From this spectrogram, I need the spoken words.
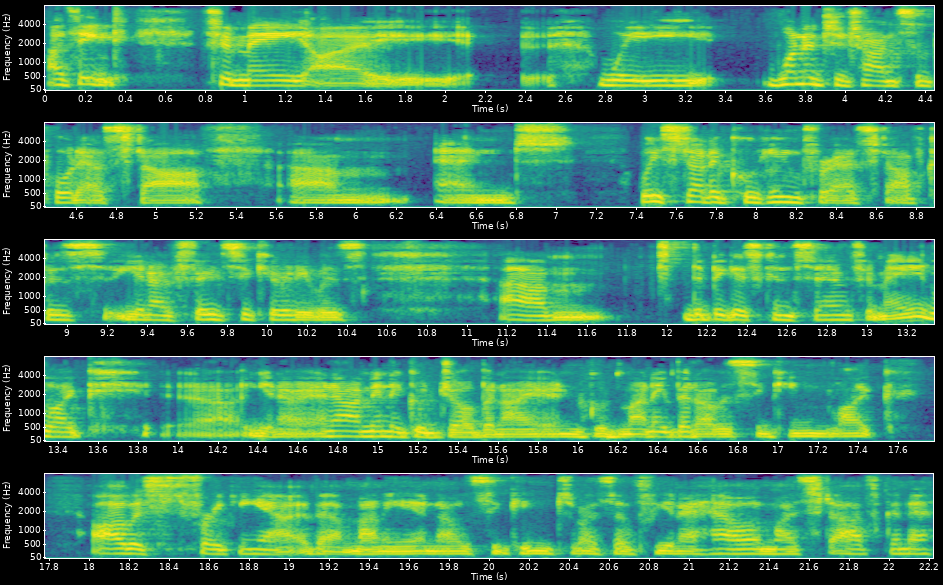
I think for me, I we wanted to try and support our staff, um, and we started cooking for our staff because you know food security was um, the biggest concern for me. Like, uh, you know, and I'm in a good job and I earn good money, but I was thinking like I was freaking out about money and I was thinking to myself, you know, how are my staff going to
